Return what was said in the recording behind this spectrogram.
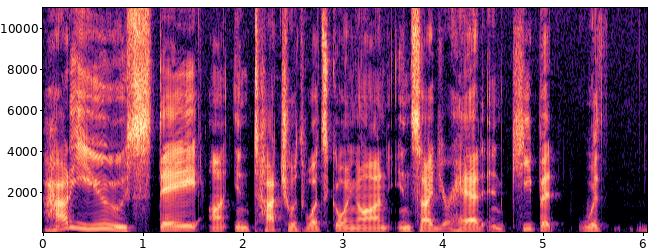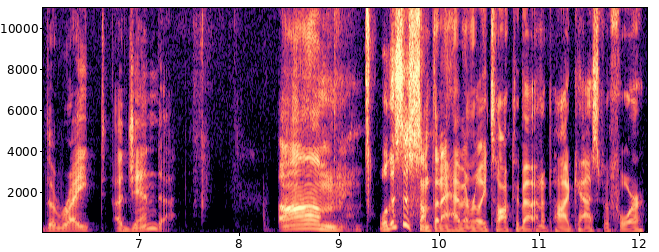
How do you stay uh, in touch with what's going on inside your head and keep it with the right agenda? Um, well, this is something I haven't really talked about in a podcast before.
